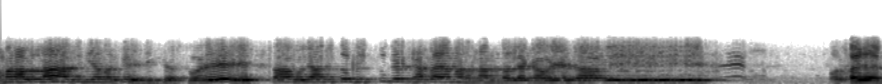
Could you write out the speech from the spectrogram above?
আমার আল্লাহ যদি আমাকে জিজ্ঞেস করে, তাহলে আমি তো মৃত্যুকের খাতায় আমার নামটা লেখা হয়ে যাবে। অতএব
